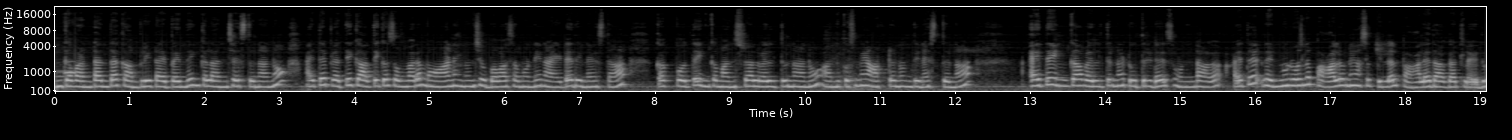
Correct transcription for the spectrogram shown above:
ఇంకా వంట అంతా కంప్లీట్ అయిపోయింది. ఇంకా లంచ్ చేస్తున్నాను. అయితే ప్రతి కార్తీక సోమవారం మార్నింగ్ నుంచి ఉపవాసం ఉండి నైటే తినేస్తా. కాకపోతే ఇంకా మంచిరాలు వెళ్తున్నాను. అందుకోసమే ఆఫ్టర్నూన్ తినేస్తున్నా. అయితే ఇంకా వెళ్తున్న టూ త్రీ డేస్ ఉండగా అయితే రెండు మూడు రోజుల పాలు ఉన్నాయి అసలు పిల్లలు పాలే తాగట్లేదు.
